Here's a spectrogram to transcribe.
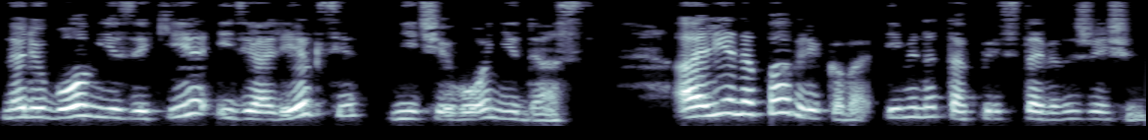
на любом языке и диалекте ничего не даст. Алина Павликова, именно так представилась женщина,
